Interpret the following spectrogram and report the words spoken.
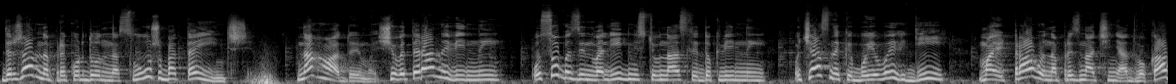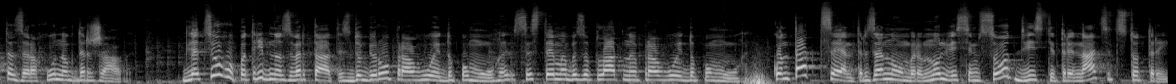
Державна прикордонна служба та інші. Нагадуємо, що ветерани війни, особи з інвалідністю внаслідок війни, учасники бойових дій мають право на призначення адвоката за рахунок держави. Для цього потрібно звертатись до Бюро правової допомоги системи безоплатної правової допомоги. Контакт-центр за номером 0800 213 103.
